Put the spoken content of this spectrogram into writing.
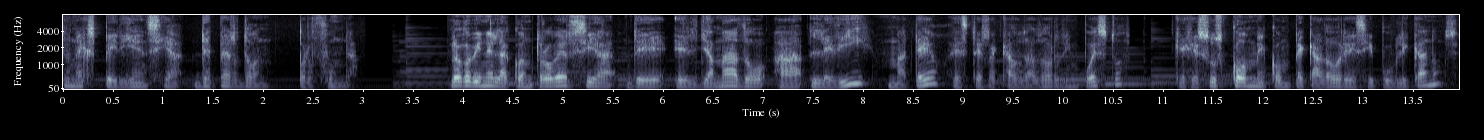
de una experiencia de perdón profunda. Luego viene la controversia del el llamado a Leví, Mateo, este recaudador de impuestos, que Jesús come con pecadores y publicanos.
